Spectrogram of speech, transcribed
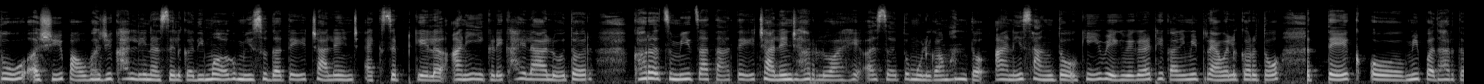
तू अशी पावभाजी खाल्ली नसेल कधी मग मी सुद्धा ते चॅलेंज ॲक्सेप्ट केलं आणि इकडे खायला आलो तर खरंच मीच आता ते चॅलेंज हरलो आहे असं तो मुलगा म्हणतो आणि सांगतो की वेगवेगळ्या ठिकाणी मी ट्रॅव्हल करतो. प्रत्येक मी पदार्थ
